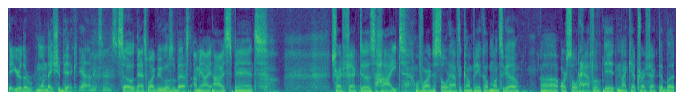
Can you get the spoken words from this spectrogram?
that you're the one they should pick. Yeah, that makes sense. So that's why Google's the best. I mean, I, I spent trifecta's height before I just sold half the company a couple months ago, uh, or sold half of it, and I kept trifecta, but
